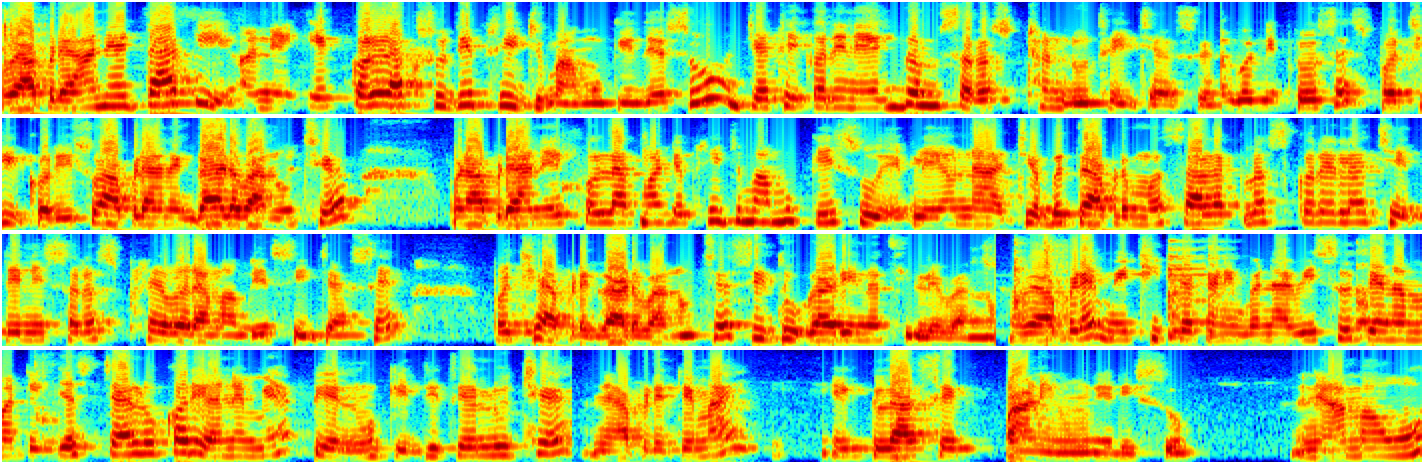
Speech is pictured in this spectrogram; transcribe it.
હવે આપણે આને ઢાંકી અને એક કલાક સુધી ફ્રીજમાં મૂકી દેશું, જેથી કરીને એકદમ સરસ ઠંડુ થઈ જશે. આગળની પ્રોસેસ પછી કરીશું. આપણે આને ગાળવાનું છે. પણ આપણે આને એક કલાક માટે ફ્રીજમાં મૂકીશું એટલે એના જે બધા આપણે મસાલા ક્રશ કરેલા છે તેની સરસ ફ્લેવર આમાં બેસી જશે. પછી આપણે ગાળવાનું છે, સીધું ગાળી નથી લેવાનું. હવે આપણે મીઠી ચટણી બનાવીશું, તેના માટે ગેસ ચાલુ કરી અને મેં પેન મૂકી દીધેલું છે. અને આપણે તેમાં એક ગ્લાસ એક પાણી ઉમેરીશું. અને આમાં હું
